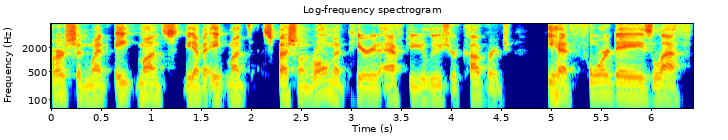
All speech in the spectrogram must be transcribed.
person went eight months, you have an eight month special enrollment period after you lose your coverage. He had four days left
